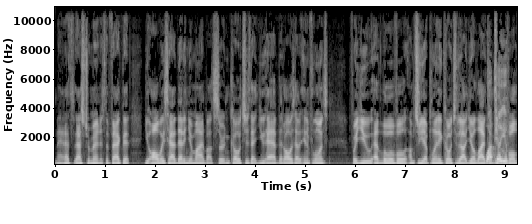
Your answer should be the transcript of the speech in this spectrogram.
man, that's that's tremendous. The fact that you always have that in your mind about certain coaches that you have that always have an influence for you at Louisville. I'm sure you have plenty of coaches throughout your life. Well, I'll tell you, Paul.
